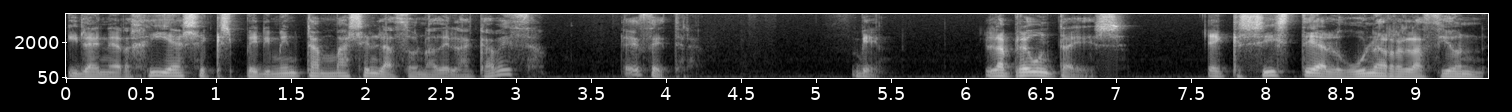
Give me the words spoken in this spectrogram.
y la energía se experimenta más en la zona de la cabeza, etc. Bien, la pregunta es, ¿existe alguna relación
